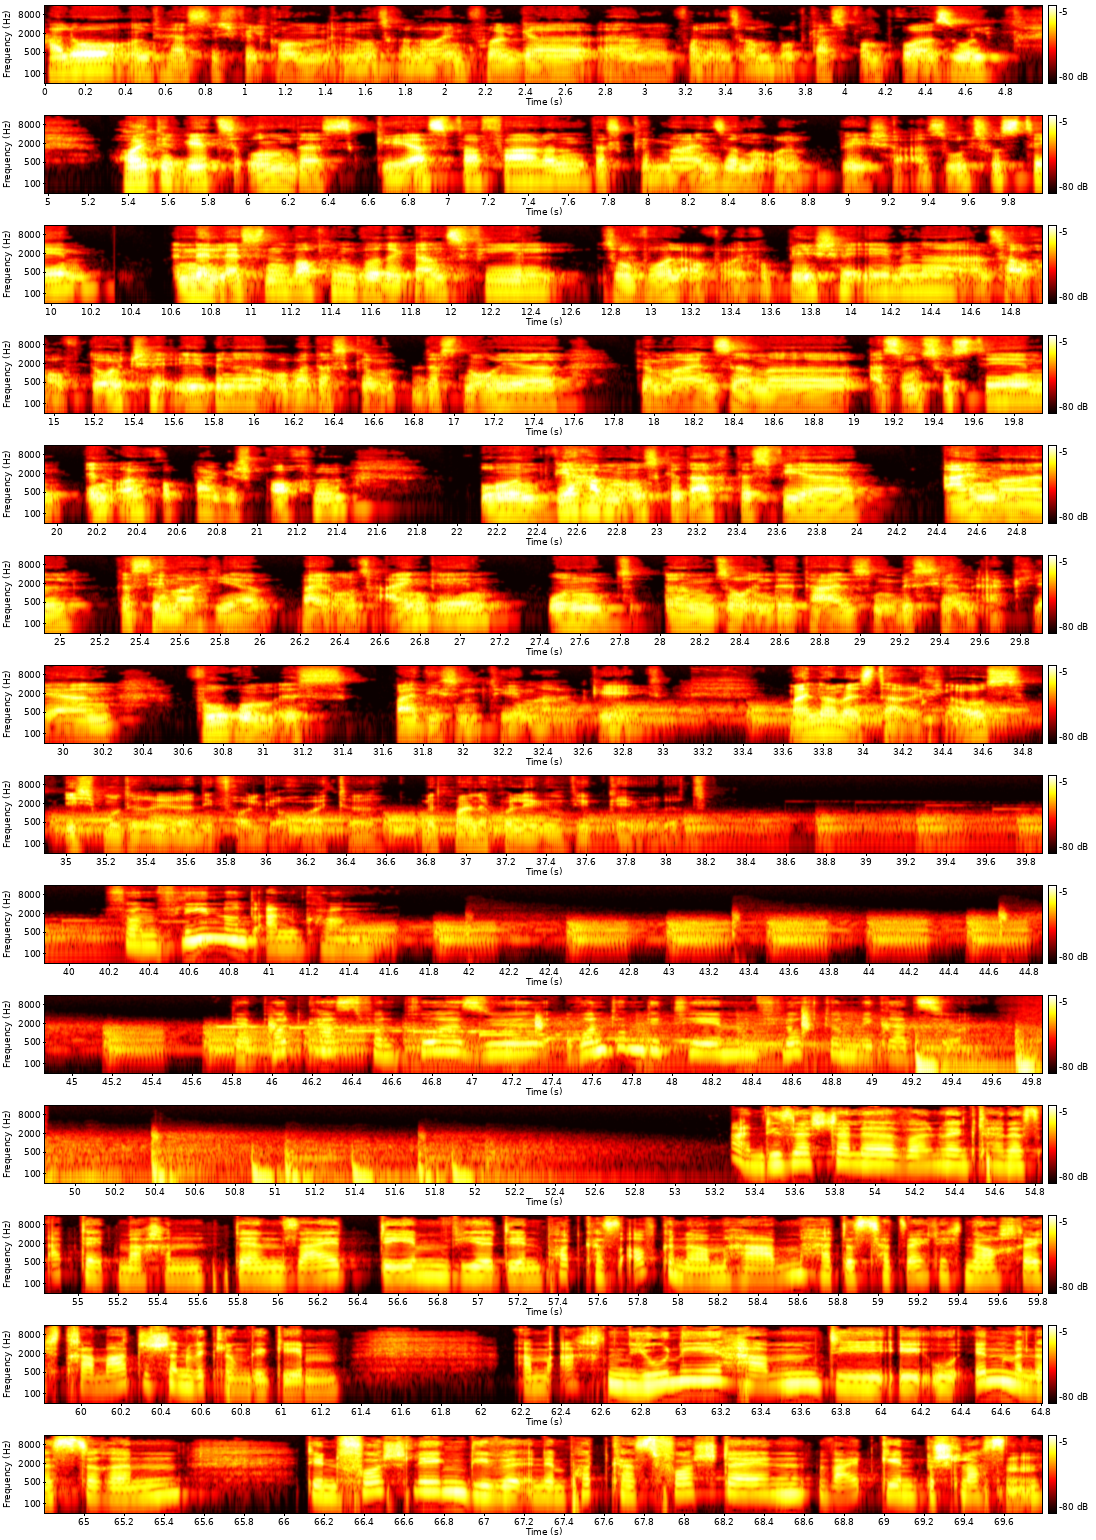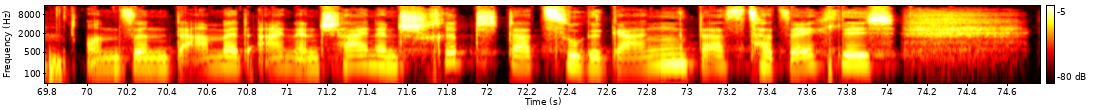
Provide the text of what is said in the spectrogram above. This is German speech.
Hallo und herzlich willkommen in unserer neuen Folge ähm, von unserem Podcast von ProAsyl. Heute geht es um das GEAS-Verfahren, das gemeinsame europäische Asylsystem. In den letzten Wochen wurde ganz viel sowohl auf europäischer Ebene als auch auf deutscher Ebene über das, das neue gemeinsame Asylsystem in Europa gesprochen. Und wir haben uns gedacht, dass wir einmal das Thema hier bei uns eingehen und ähm, so in Details ein bisschen erklären, worum es bei diesem Thema geht. Mein Name ist Tarek Laus. Ich moderiere die Folge heute mit meiner Kollegin Wiebke Judith. Vom Fliehen und Ankommen. Der Podcast von Pro Asyl rund um die Themen Flucht und Migration. An dieser Stelle wollen wir ein kleines Update machen, denn seitdem wir den Podcast aufgenommen haben, hat es tatsächlich noch recht dramatische Entwicklungen gegeben. Am 8. Juni haben die EU-Innenministerinnen den Vorschlägen, die wir in dem Podcast vorstellen, weitgehend beschlossen und sind damit einen entscheidenden Schritt dazu gegangen, dass tatsächlich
